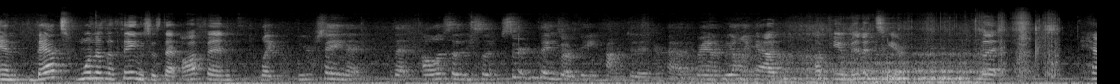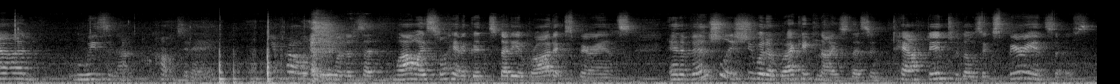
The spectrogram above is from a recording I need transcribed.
And that's one of the things is that often, like you're saying that, that all of a sudden certain things are being commented in your head. Granted, we only had a few minutes here, but had Louisa not come today, you probably would have said, wow, I still had a good study abroad experience. And eventually she would have recognized this and tapped into those experiences.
